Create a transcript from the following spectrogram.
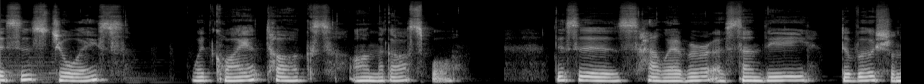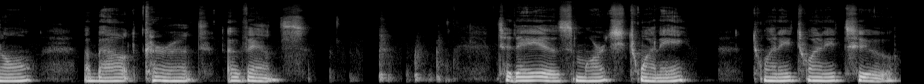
This is Joyce with Quiet Talks on the Gospel. This is, however, a Sunday devotional about current events. Today is March 20, 2022.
